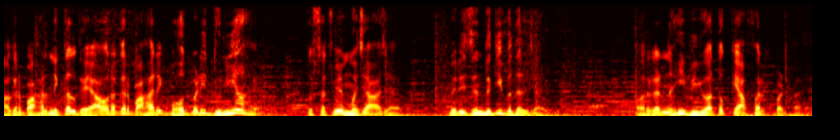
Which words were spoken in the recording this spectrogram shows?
अगर बाहर निकल गया और अगर बाहर एक बहुत बड़ी दुनिया है तो सच में मज़ा आ जाएगा। मेरी ज़िंदगी बदल जाएगी। और अगर नहीं भी हुआ तो क्या फ़र्क पड़ता है?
